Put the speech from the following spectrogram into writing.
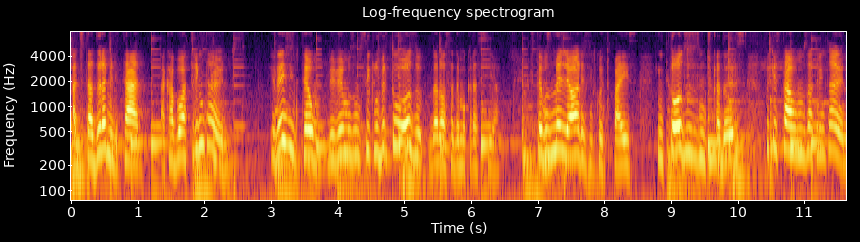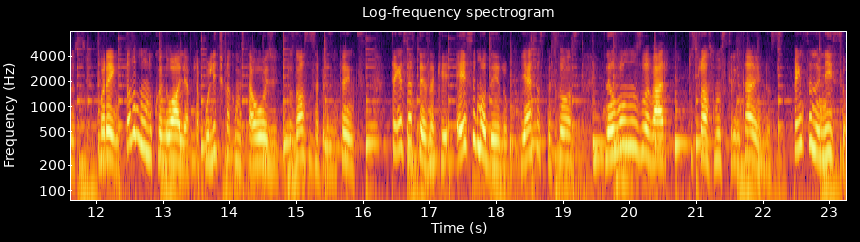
A ditadura militar acabou há 30 anos e desde então vivemos um ciclo virtuoso da nossa democracia. Estamos melhores enquanto país em todos os indicadores do que estávamos há 30 anos. Porém, todo mundo quando olha para a política como está hoje, para os nossos representantes, tenha certeza que esse modelo e essas pessoas não vão nos levar para os próximos 30 anos. Pensando nisso,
